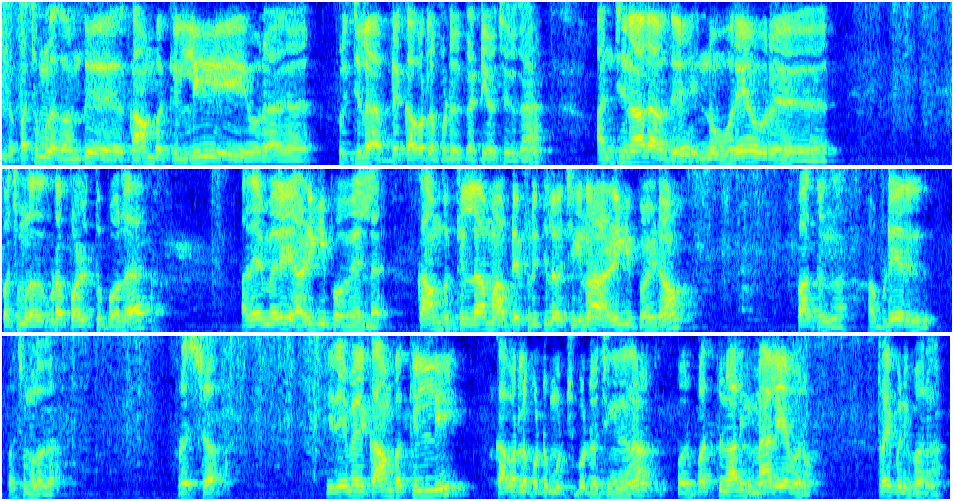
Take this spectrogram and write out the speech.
இந்த பச்சை மிளகா வந்து காம்பை கிள்ளி ஒரு ஃப்ரிட்ஜில் அப்படியே கவரில் போட்டு கட்டி வச்சுருக்கேன். அஞ்சு நாள் ஆகுது இன்னும் ஒரே ஒரு பச்சை மிளகா கூட பழுத்து போல் அதேமாரி அழுகி போகவே இல்லை. காம்பு கில்லாமல் அப்படியே ஃப்ரிட்ஜில் வச்சிங்கன்னா அழுகி போயிடும். பார்த்துங்க அப்படியே இருக்குது பச்சை மிளகா. ஃப்ரெஷ்ஷாக இதேமாரி காம்பை கிள்ளி கவரில் போட்டு முடிச்சு போட்டு வச்சிங்கன்னா ஒரு பத்து நாளைக்கு மேலேயே வரும். ட்ரை பண்ணி பாருங்கள்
